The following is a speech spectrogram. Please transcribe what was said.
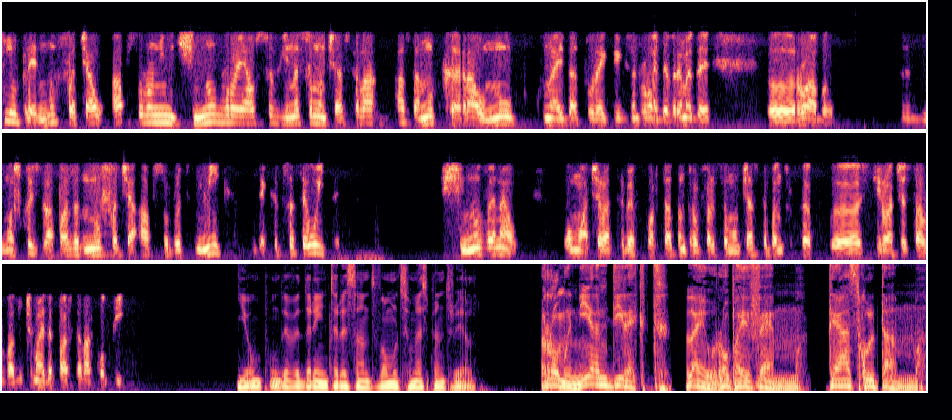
simple. Nu făceau absolut nimic și nu vroiau să vină să muncească la asta. Nu cărau, nu, cum ai dat tu exemplu mai devreme de uh, roabă. Mă scuzi, la pază nu făcea absolut nimic decât să se uite. Și nu veneau. Omul acela trebuie forțat într-un fel să muncească pentru că uh, stilul acesta îl va duce mai departe la copii. E un punct de vedere interesant. Vă mulțumesc pentru el. România în direct la Europa FM. Te ascultăm. 0372069599.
